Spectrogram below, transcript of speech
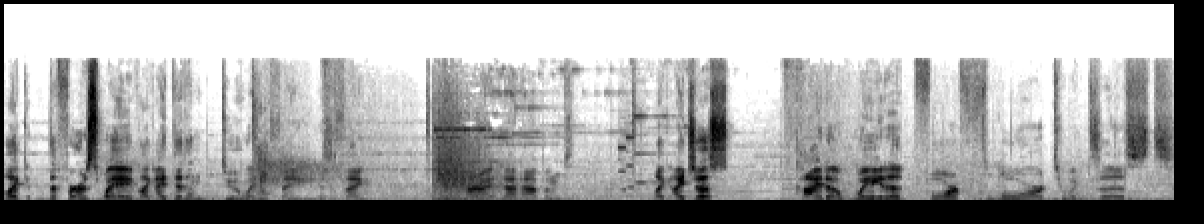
Like, the first wave, like, I didn't do anything, is the thing. Alright, that happened. Like, I just kind of waited for floor to exist.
